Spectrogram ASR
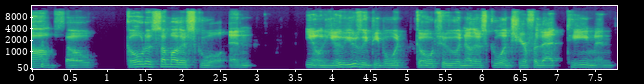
Um, so go to some other school, and you know, you, usually people would go to another school and cheer for that team, and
